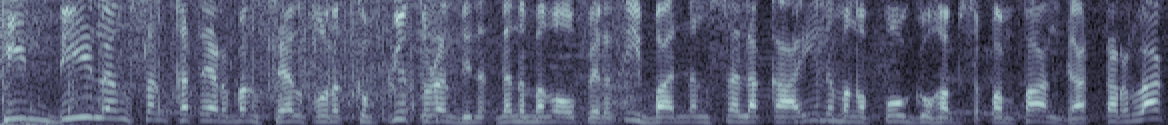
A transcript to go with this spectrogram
Hindi lang sangkaterbang cellphone at computer ang dinatna ng mga operatiba ng salakayin ng mga Pogo Hub sa Pampanga, Tarlac.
